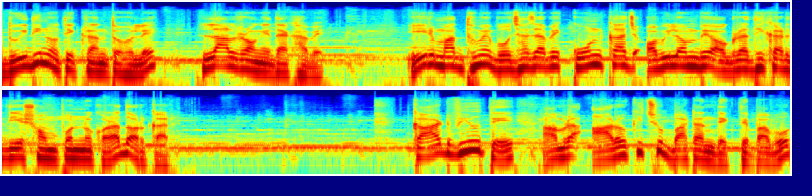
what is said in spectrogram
দুই দিন অতিক্রান্ত হলে লাল রঙে দেখাবে। এর মাধ্যমে বোঝা যাবে কোন কাজ অবিলম্বে অগ্রাধিকার দিয়ে সম্পন্ন করা দরকার। কার্ড ভিউতে আমরা আরও কিছু বাটন দেখতে পাবো,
